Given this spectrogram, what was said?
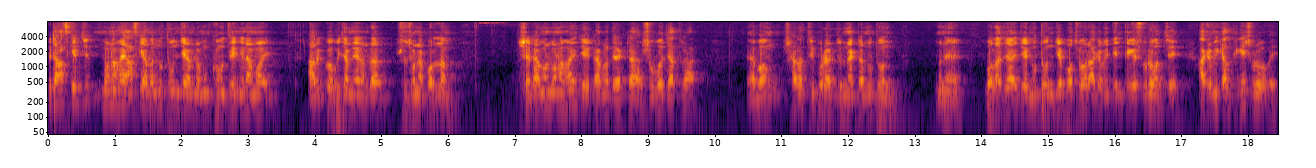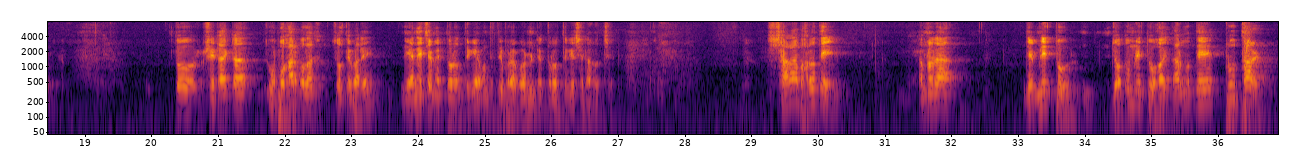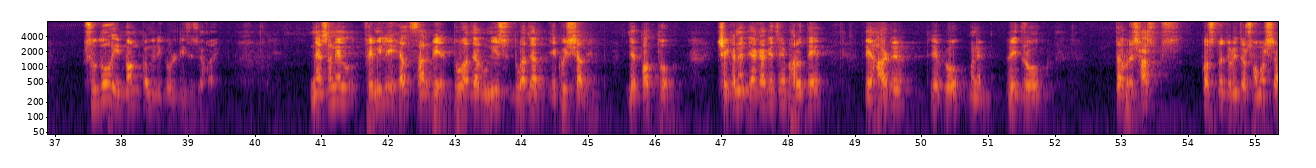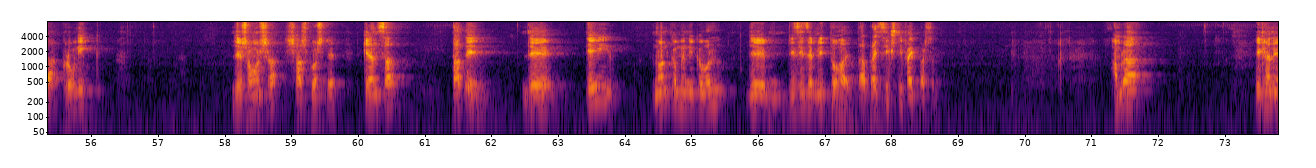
এটা আজকের মনে হয় আজকে আবার নতুন যে আমরা মুখ্যমন্ত্রী নিরাময়, আরোগ্য অভিযানের আমরা সূচনা করলাম, সেটা আমার মনে হয় যে এটা আমাদের একটা শুভ যাত্রা এবং সারা ত্রিপুরার জন্য একটা নতুন মানে বলা যায় যে নতুন যে বছর আগামী দিন থেকে শুরু হচ্ছে, আগামীকাল থেকে শুরু হবে। তো সেটা একটা উপহার বলা চলতে পারে এনএচএম এর তরফ থেকে, আমাদের ত্রিপুরা গভর্নমেন্টের তরফ থেকে সেটা হচ্ছে। সারা ভারতে আপনারা যে মৃত্যুর, যত মৃত্যু হয়, তার মধ্যে টু থার্ড শুধু এই নন কমিউনিকেবল ডিজিজে হয়। ন্যাশনাল ফ্যামিলি হেলথ সার্ভে দু হাজার উনিশ দু হাজার একুশ সালে যে তথ্য, সেখানে দেখা গেছে ভারতে এই হার্টের যে রোগ মানে হৃদরোগ, তারপরে শ্বাসকষ্টজনিত সমস্যা ক্রনিক যে সমস্যা, শ্বাসকষ্টের, ক্যান্সার, তাতে যে এই নন কমিউনিকেবল যে ডিজিজে মৃত্যু হয়, তার প্রায় সিক্সটি ফাইভ পার্সেন্ট আমরা এখানে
